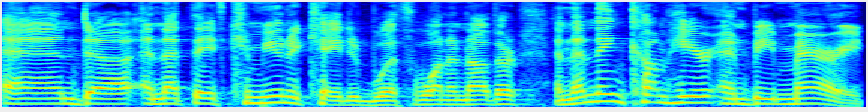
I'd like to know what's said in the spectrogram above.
and and, uh, and that they've communicated with one another, and then they can come here and be married.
